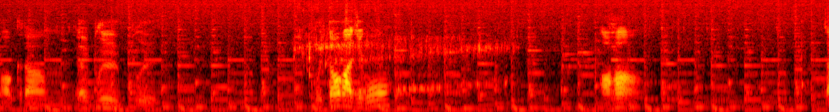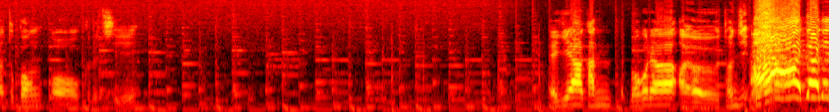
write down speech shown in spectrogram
어 그다음 여기 물물물. 물 떠가지고. 아하 자 뚜껑? 어 그렇지. 애기야 간 먹으랴 아 어, 던지 아 나나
